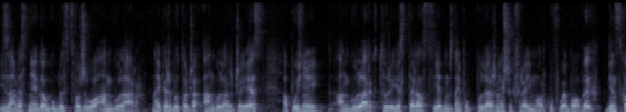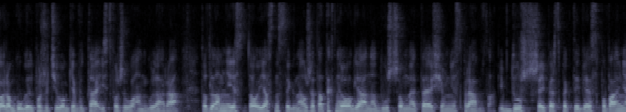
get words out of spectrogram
i zamiast niego Google stworzyło Angular. Najpierw był to AngularJS, a później Angular, który jest teraz jednym z najpopularniejszych frameworków webowych. Więc skoro Google porzuciło GWT i stworzyło Angulara, to dla mnie jest to jasny sygnał, że ta technologia na dłuższą metę się nie sprawdza i w dłuższej perspektywie spowalnia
